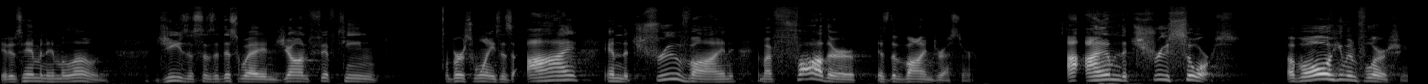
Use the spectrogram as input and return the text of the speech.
It is him and him alone. Jesus says it this way in John 15, verse 1, he says, I am the true vine, and my Father is the vine dresser. I, I am the true source of all human flourishing,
